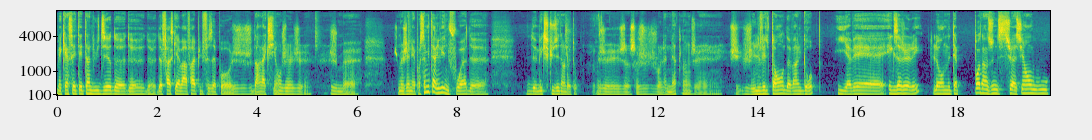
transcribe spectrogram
mais quand ça a été temps de lui dire de, de- de- de faire ce qu'il avait à faire, puis il le faisait pas, je- dans l'action, je, je, je me, je me gênais pas. Ça m'est arrivé une fois de, de m'excuser dans l'auto. Je, je, je- je vais l'admettre. J'ai levé le ton devant le groupe. Il avait exagéré. Là, on n'était pas dans une situation où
